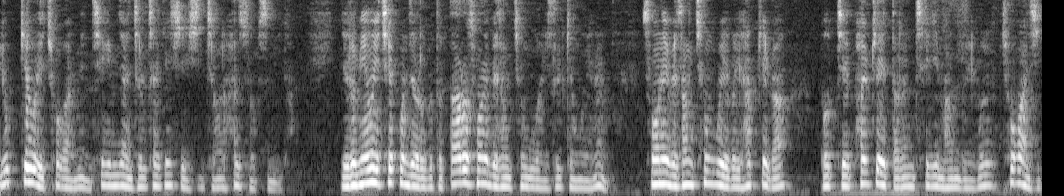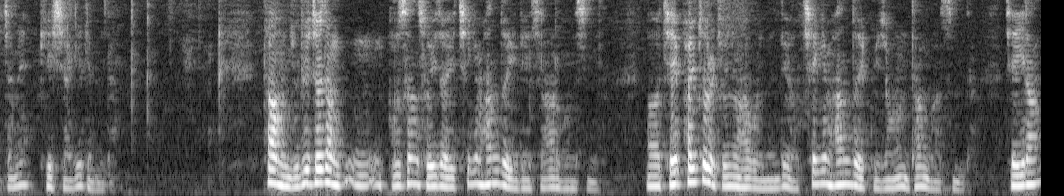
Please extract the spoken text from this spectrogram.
6개월이 초과하면 책임자한 절차 개시 신청을 할 수 없습니다. 여러 명의 채권자로부터 따로 손해배상 청구가 있을 경우에는 손해배상 청구액의 합계가 법 제8조에 따른 책임 한도액을 초과한 시점에 개시하게 됩니다. 다음은 유류 저장 음, 부선 소유자의 책임 한도액에 대해서 알아보겠습니다. 어, 제8조를 준용하고 있는데요. 책임 한도액 규정은 다음과 같습니다. 제1항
